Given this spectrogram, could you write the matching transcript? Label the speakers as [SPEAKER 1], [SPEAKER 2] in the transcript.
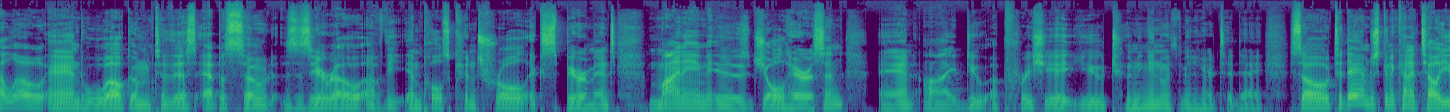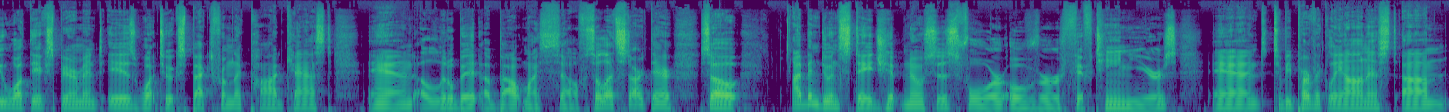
[SPEAKER 1] Hello and welcome to this episode zero of the Impulse Control Experiment. My name is Joel Harrison, and I do appreciate you tuning in with me here today. So, today I'm just going to kind of tell you what the experiment is, what to expect from the podcast, and a little bit about myself. So, let's start there. So, I've been doing stage hypnosis for over 15 years. And to be perfectly honest, um,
